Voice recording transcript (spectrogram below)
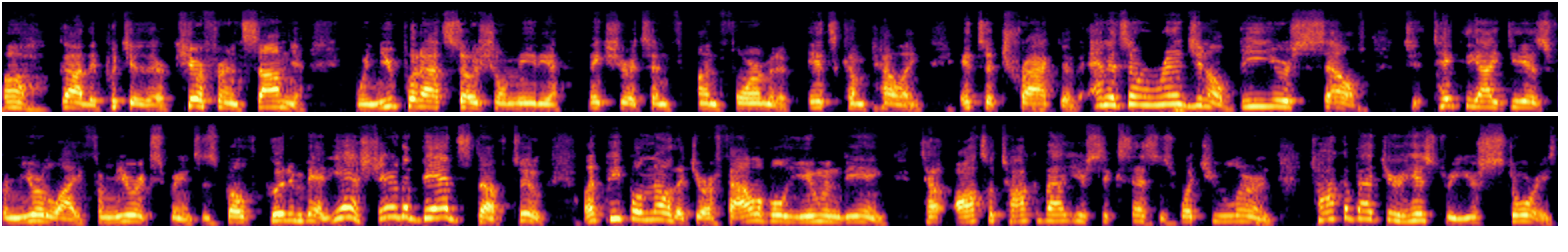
oh God, they put you there. Cure for insomnia when you put out social media, make sure it's informative, it's compelling, it's attractive, and it's original. Be yourself. Take the ideas from your life, from your experiences, both good and bad. Yeah, share the bad stuff too. Let people know that you're a fallible human being. Also, talk about your successes, what you learned. Talk about your history, your stories.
